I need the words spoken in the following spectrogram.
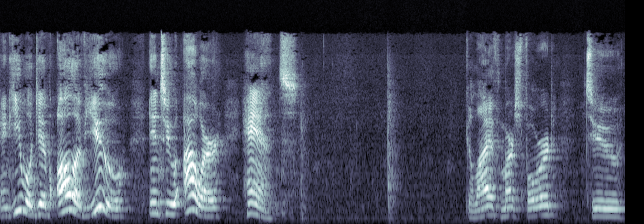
and he will give all of you into our hands. Goliath marched forward to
